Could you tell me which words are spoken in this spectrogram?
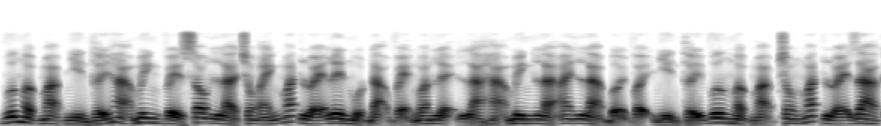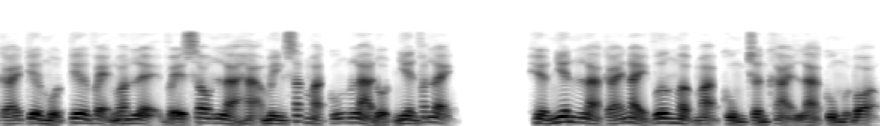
Vương mập mạp nhìn thấy hạ minh về sau là trong ánh mắt lóe lên một đạo vẻ ngoan lệ, là hạ minh là ai? Là bởi vậy nhìn thấy vương mập mạp trong mắt lóe ra cái kia một tia vẻ ngoan lệ về sau là hạ minh sắc mặt cũng là đột nhiên phát lệnh. Hiển nhiên là cái này vương mập mạp cùng trần khải là cùng một bọn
